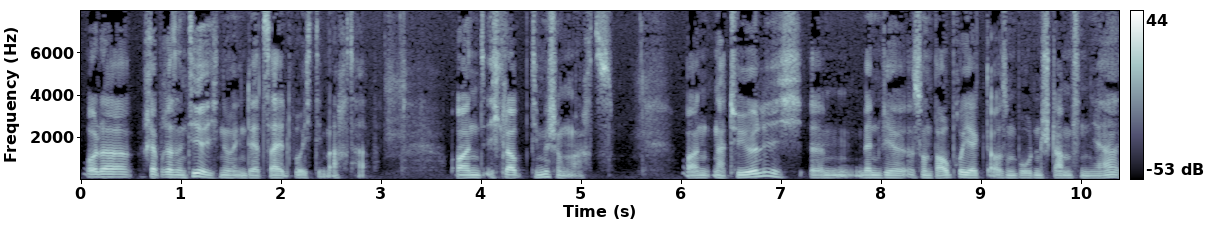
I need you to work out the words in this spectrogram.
Oder repräsentiere ich nur in der Zeit, wo ich die Macht habe? Und ich glaube, die Mischung macht's. Und natürlich, ähm, wenn wir so ein Bauprojekt aus dem Boden stampfen, ja,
